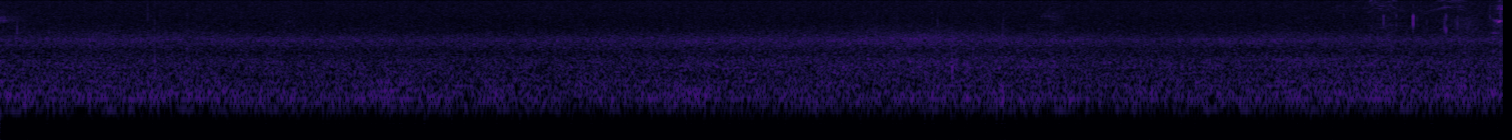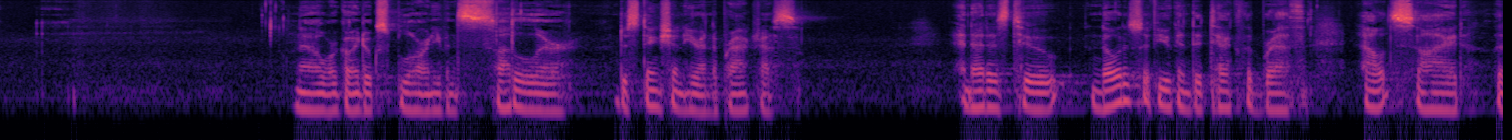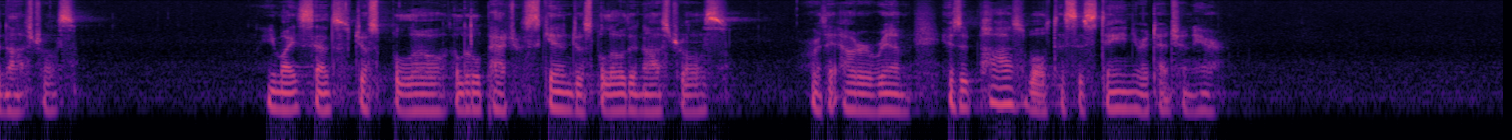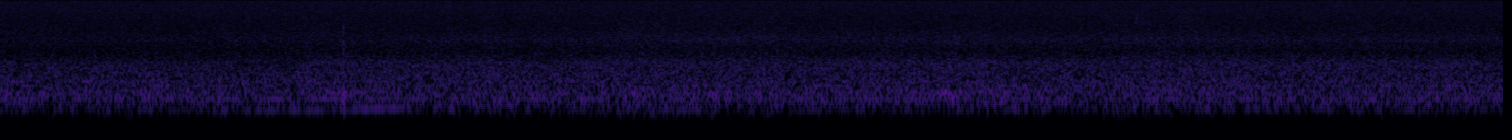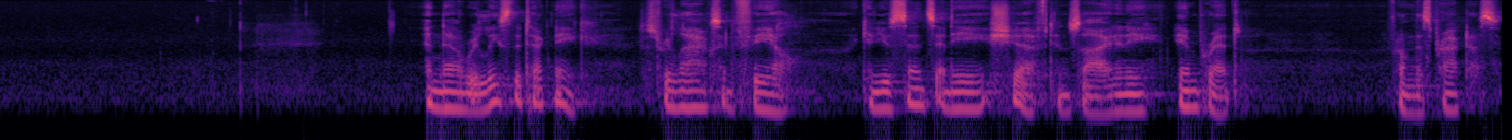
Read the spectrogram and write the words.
Now we're going to explore an even subtler distinction here in the practice. And that is to notice if you can detect the breath outside the nostrils. You might sense just below the little patch of skin just below the nostrils or the outer rim. Is it possible to sustain your attention here? And now release the technique. Just relax and feel. Can you sense any shift inside, any imprint from this practice?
